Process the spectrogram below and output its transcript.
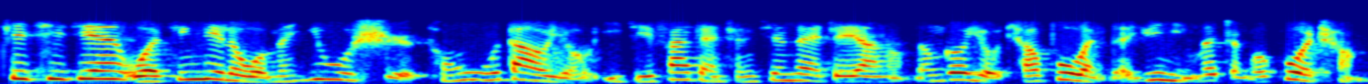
这期间，我经历了我们医务室从无到有，以及发展成现在这样能够有条不紊的运营的整个过程。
